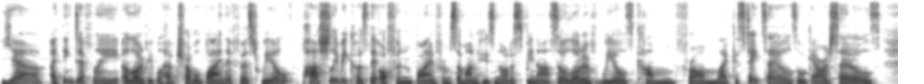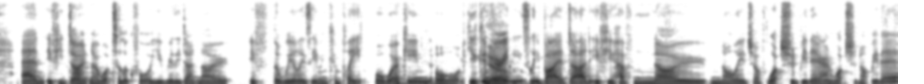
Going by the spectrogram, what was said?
Yeah, I think definitely a lot of people have trouble buying their first wheel, partially because they're often buying from someone who's not a spinner. So a lot of wheels come from like estate sales or garage sales. And if you don't know what to look for, you really don't know if the wheel is even complete or working, or you can yeah. very easily buy a dud if you have no knowledge of what should be there and what should not be there.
